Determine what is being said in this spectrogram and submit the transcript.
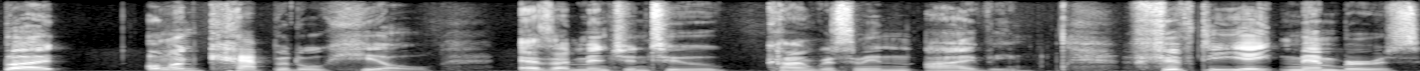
but on Capitol Hill, as I mentioned to Congressman Ivey, 58 members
